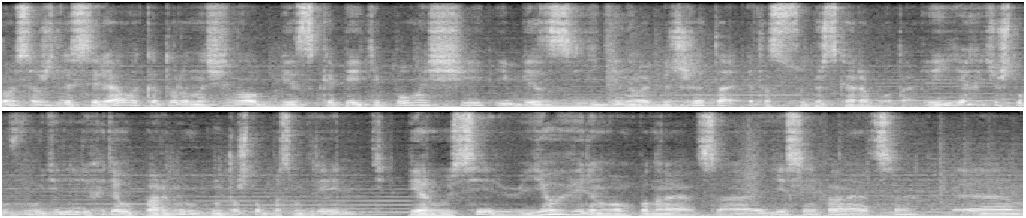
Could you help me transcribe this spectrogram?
Но все же для сериала, который начинал без копейки помощи и без единого бюджета, это суперская работа. И я хочу, чтобы вы уделили хотя бы пару минут на то, чтобы посмотреть первую серию. Я уверен, вам понравится. А если не понравится, эм,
